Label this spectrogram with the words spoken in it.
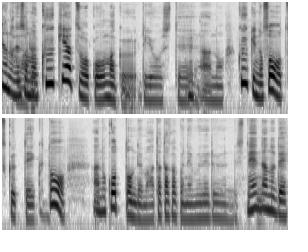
なのでその空気圧をこううまく利用して、うん。あの空気の層を作っていくと、あのコットンでも暖かく眠れるんですね。なので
